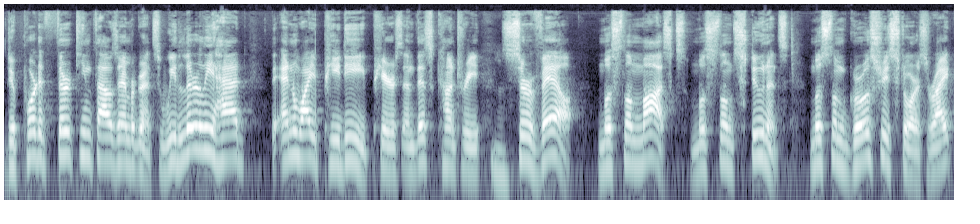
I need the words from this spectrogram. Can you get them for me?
deported 13,000 immigrants. We literally had the NYPD, Piers, in this country mm. surveil Muslim mosques, Muslim students, Muslim grocery stores, right?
